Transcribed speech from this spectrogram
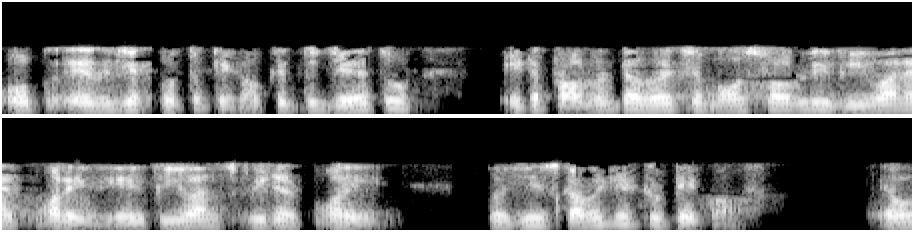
ও রিজেক্ট করতো টেক কিন্তু যেহেতু এটা প্রবলেমটা হয়েছে মোস্ট প্রবলি ভি ওয়ানের পরে, এই ভি ওয়ান স্পিড এর পরে, তো he is committed to take off এবং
